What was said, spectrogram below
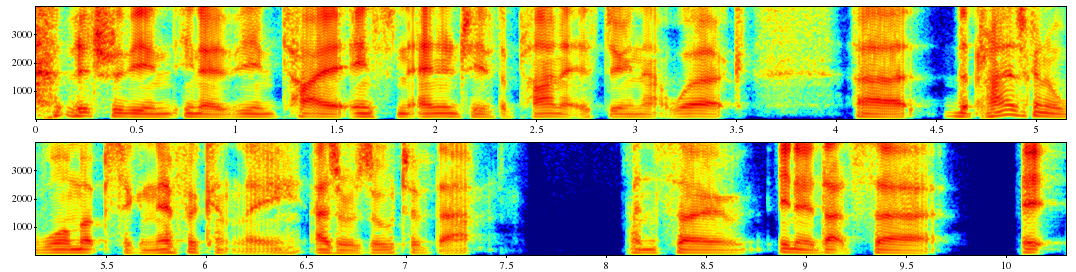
literally, you know, the entire instant energy of the planet is doing that work uh, the planet is going to warm up significantly as a result of that. And so, you know, that's uh, it.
